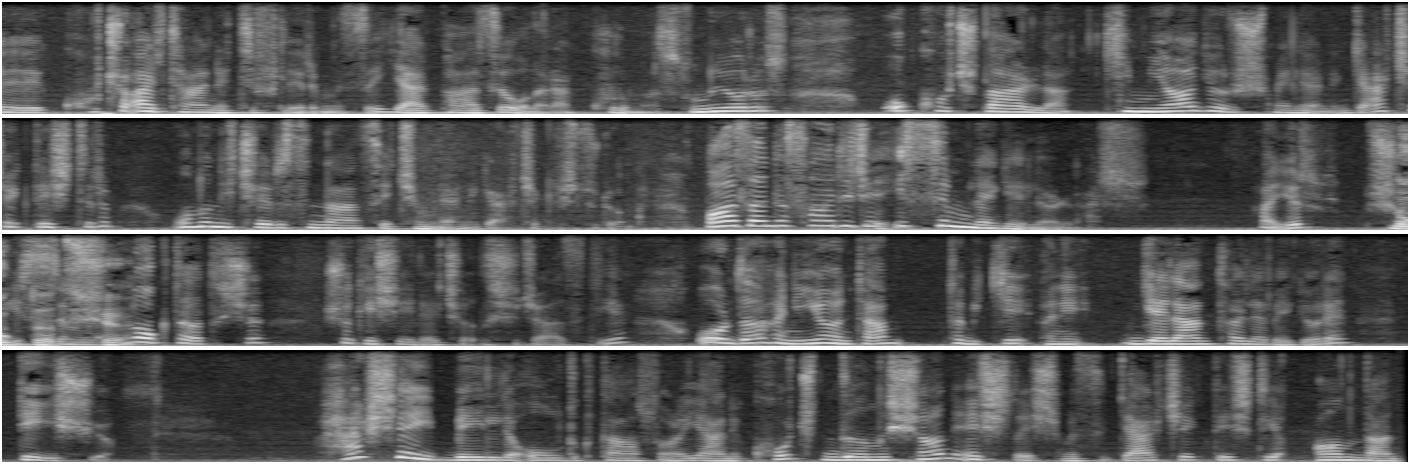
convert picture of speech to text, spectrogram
e, koç alternatiflerimizi yelpaze olarak kuruma sunuyoruz. O koçlarla kimya görüşmelerini gerçekleştirip onun içerisinden seçimlerini gerçekleştiriyorlar. Bazen de sadece isimle gelirler. Hayır şu Nokta isimle atışı. nokta atışı şu kişiyle çalışacağız diye. Orada hani yöntem tabii ki hani gelen talebe göre değişiyor her şey belli olduktan sonra yani koç danışan eşleşmesi gerçekleştiği andan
